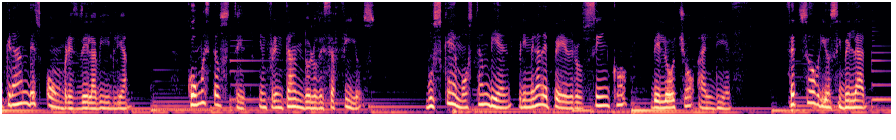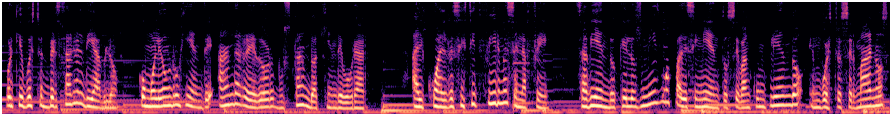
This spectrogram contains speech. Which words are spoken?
grandes hombres de la Biblia. ¿Cómo está usted enfrentando los desafíos? Busquemos también 1 de Pedro 5 del 8 al 10. Sed sobrios y velad, porque vuestro adversario el diablo como león rugiente, anda alrededor buscando a quien devorar, al cual resistid firmes en la fe, sabiendo que los mismos padecimientos se van cumpliendo en vuestros hermanos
